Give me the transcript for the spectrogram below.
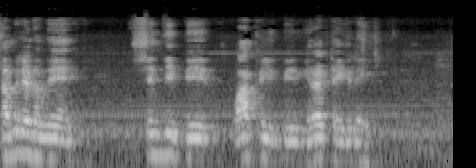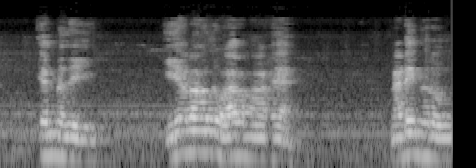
தமிழிடமே சிந்திப்பீர் வாக்களிப்பீர் இரட்டைகளை என்பதை ஏழாவது வாரமாக நடைபெறும்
